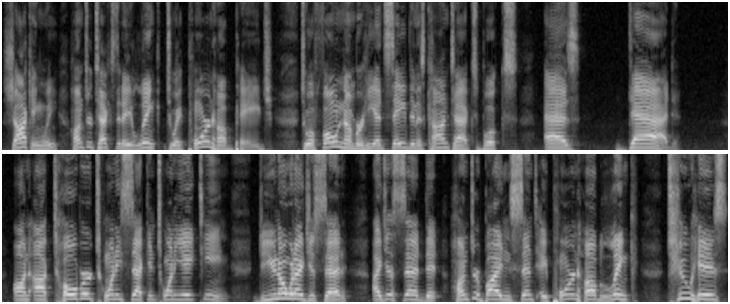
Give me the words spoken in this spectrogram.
Shockingly, Hunter texted a link to a Pornhub page to a phone number he had saved in his contacts books as dad on October 22nd, 2018. Do you know what I just said? I just said that Hunter Biden sent a Pornhub link to his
